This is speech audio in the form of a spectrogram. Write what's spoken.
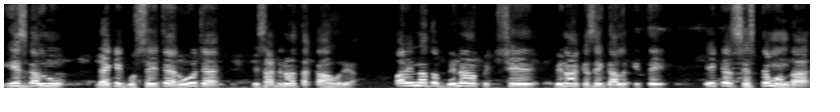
ਇਸ ਗੱਲ ਨੂੰ ਲੈ ਕੇ ਗੁੱਸੇ 'ਚ ਹੈ ਰੋਹ 'ਚ ਹੈ ਵੀ ਸਾਡੇ ਨਾਲ ਧੱਕਾ ਹੋ ਰਿਹਾ। ਪਰ ਇਹਨਾਂ ਤੋਂ ਬਿਨਾਂ ਪਿੱਛੇ, ਬਿਨਾਂ ਕਿਸੇ ਗੱਲ ਕੀਤੇ ਇੱਕ ਸਿਸਟਮ ਹੁੰਦਾ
